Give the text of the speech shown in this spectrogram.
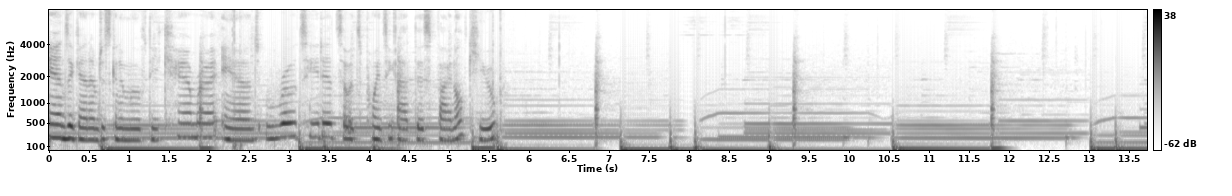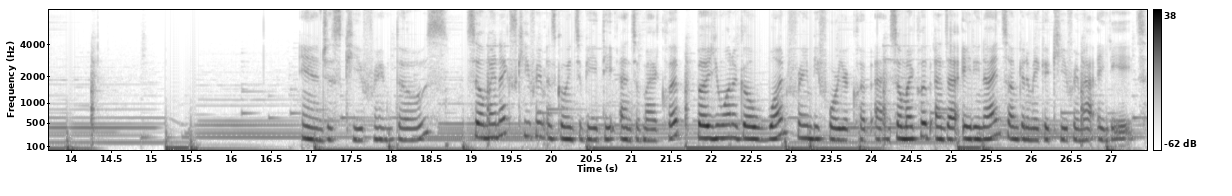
And again, I'm just gonna move the camera and rotate it so it's pointing at this final cube. And just keyframe those. So my next keyframe is going to be the end of my clip, but you want to go one frame before your clip ends. So my clip ends at 89, so I'm going to make a keyframe at 88.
